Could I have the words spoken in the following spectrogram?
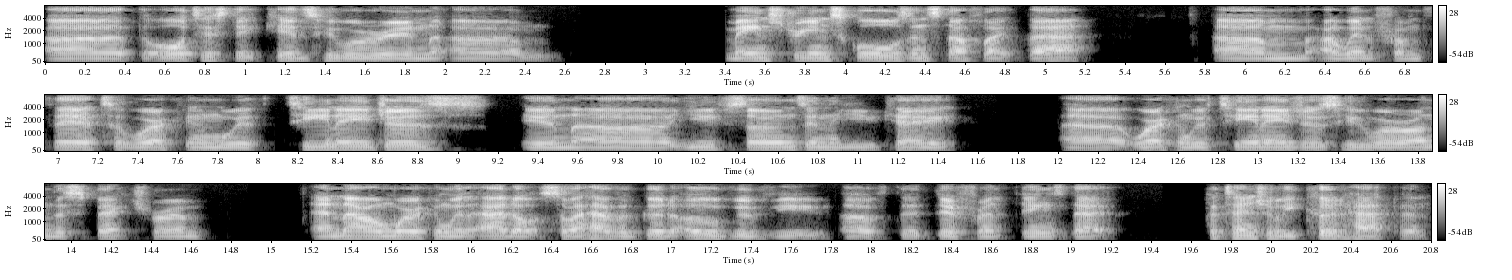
uh, the autistic kids who were in um, mainstream schools and stuff like that. Um, I went from there to working with teenagers in uh, youth zones in the UK, uh, working with teenagers who were on the spectrum. And now I'm working with adults. So I have a good overview of the different things that potentially could happen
